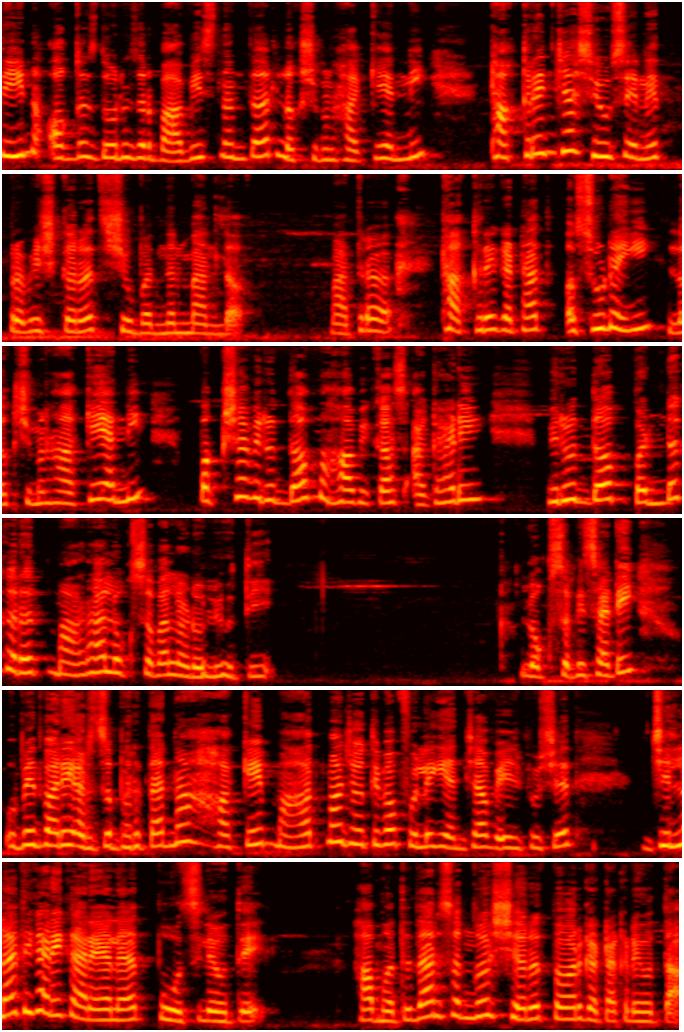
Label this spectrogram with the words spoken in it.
तीन ऑगस्ट दोन हजार बावीस नंतर लक्ष्मण हाके यांनी ठाकरेंच्या शिवसेनेत प्रवेश करत शिवबंधन बांधलं. मात्र ठाकरे गटात असूनही लक्ष्मण हाके यांनी पक्षाविरुद्ध महाविकास आघाडी विरुद्ध बंड करत माढा लोकसभा लढवली होती. लोकसभेसाठी उमेदवारी अर्ज भरताना हाके महात्मा ज्योतिबा फुले यांच्या वेशभूषेत जिल्हाधिकारी कार्यालयात पोहोचले होते. हा मतदारसंघ शरद पवार गटाकडे होता.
